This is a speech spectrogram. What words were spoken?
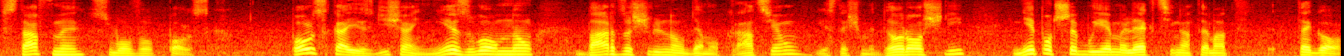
wstawmy słowo Polska. Polska jest dzisiaj niezłomną, bardzo silną demokracją. Jesteśmy dorośli, nie potrzebujemy lekcji na temat tego,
